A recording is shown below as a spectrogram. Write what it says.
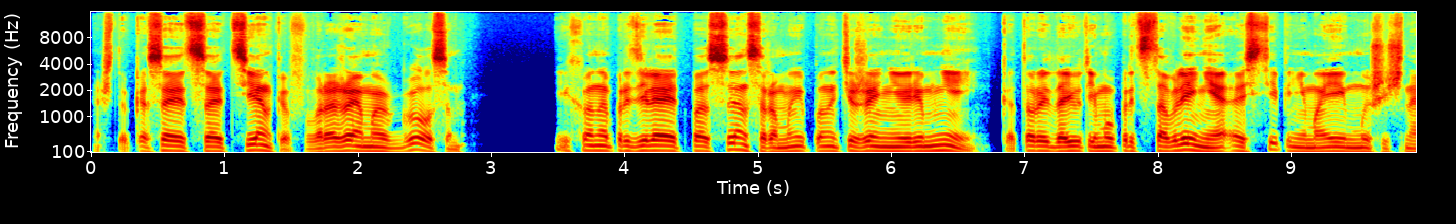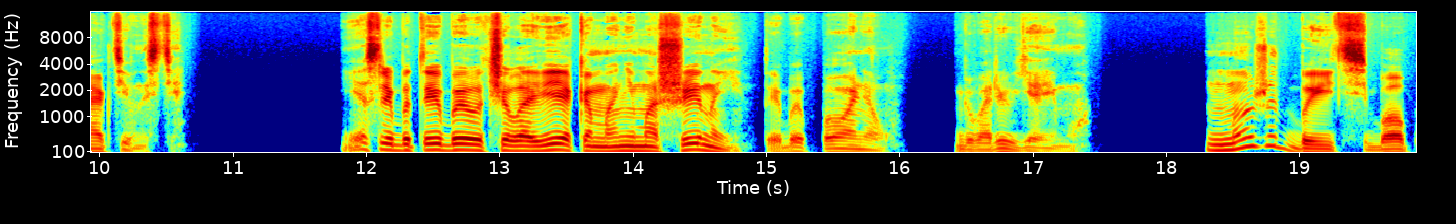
А что касается оттенков, выражаемых голосом, их он определяет по сенсорам и по натяжению ремней, которые дают ему представление о степени моей мышечной активности. «Если бы ты был человеком, а не машиной, ты бы понял», — говорю я ему. «Может быть, Боб»,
